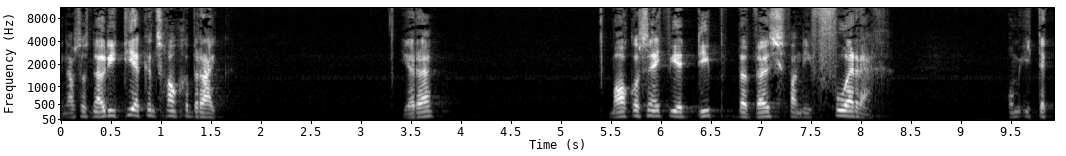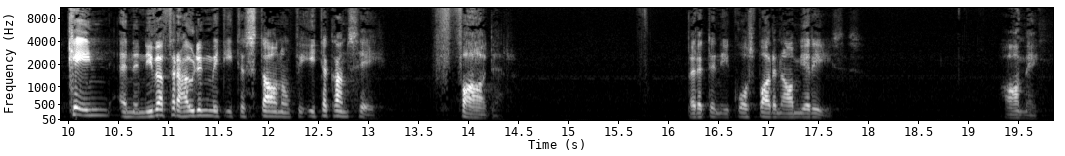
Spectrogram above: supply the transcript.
En as ons nou die tekens gaan gebruik. Here maak ons net weer diep bewus van die voorreg om U te ken in 'n nuwe verhouding met U te staan om vir U te kan sê Vader. Bid dit in U kosbare naam Here Jesus. Amen.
